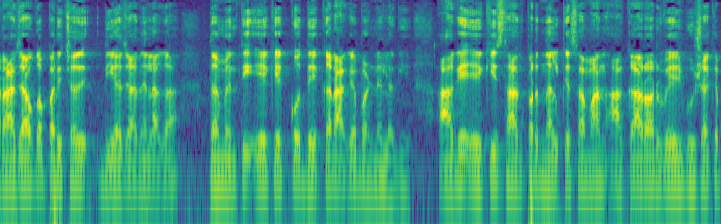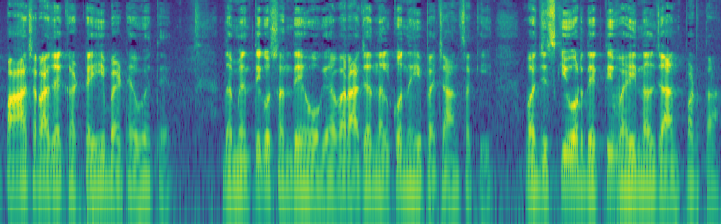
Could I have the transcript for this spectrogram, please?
राजाओं का परिचय दिया जाने लगा। दमयंती एक एक को देखकर आगे बढ़ने लगी। आगे एक ही स्थान पर नल के समान आकार और वेशभूषा के पाँच राजा इकट्ठे ही बैठे हुए थे। दमयंती को संदेह हो गया, वह राजा नल को नहीं पहचान सकी। वह जिसकी ओर देखती, वही नल जान पड़ता।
